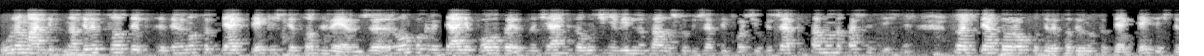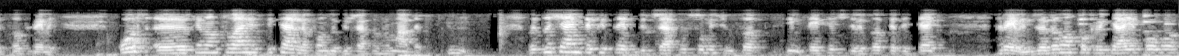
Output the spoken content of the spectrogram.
у громаді на 995 тисяч 500 гривень, джерелом покриття якого визначаємо залучення вільного залишку бюджетних коштів бюджету стану на 1 січня 25 року 995 тисяч 500 гривень. Ось е, фінансування спеціального фонду бюджету громади. Визначаємо дефіцит бюджету в сумі 707 тисяч 950 гривень, джерелом покриття якого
